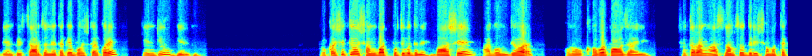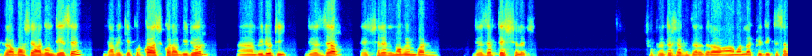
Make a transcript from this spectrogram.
বিএনপির চারজন নেতাকে বহিষ্কার করে কেন্দ্রীয় বিএনপি। প্রকাশিত সংবাদ প্রতিবেদনে বাসে আগুন দেওয়ার কোনো খবর পাওয়া যায়নি। সুতরাং আসলাম চৌধুরীর সমর্থকরা বাসে আগুন দিয়েছে। দাবিকে প্রকাশ করা ভিডিওর ভিডিওটি দুই সালের নভেম্বর, দুই সালের। সুপ্রিয় দর্শক, যারা যারা আমার লাইভটি দেখতেছেন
